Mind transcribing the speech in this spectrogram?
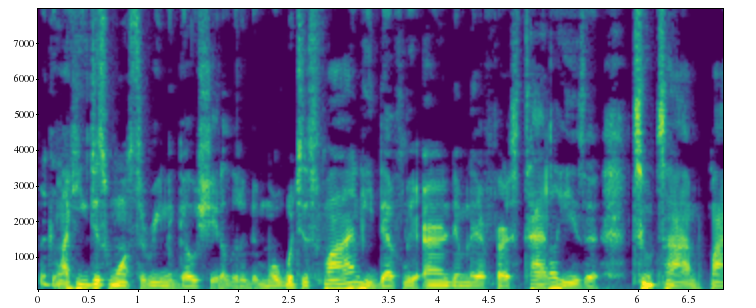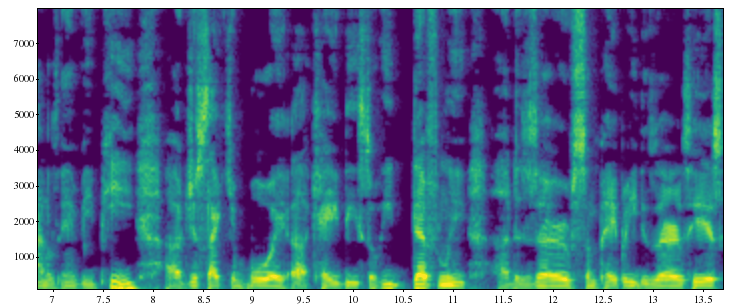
looking like he just wants to renegotiate a little bit more, which is fine. He definitely earned them their first title. He is a two-time Finals MVP, uh, just like your boy uh, KD. So he definitely uh, deserves some paper. He deserves his.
